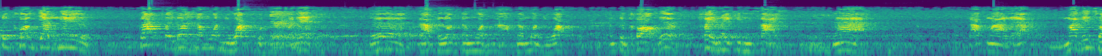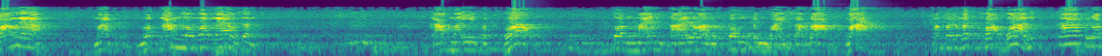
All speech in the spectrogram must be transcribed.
เป็นข้อยันไงเลยกลับไปรดน้ำมนต์อยู่วัดพุ่นวันนี้เออกลับไปรดน้ำมนต์อาบน้ำมนต์อยู่วัดมันเป็นข้อเนี่ยไฟไหม้ขีดินทรายนะกลับมาแล้ว มาที่สองเลยนะมาลดน้ำลงวัดแล้วสั่นกลับมาอีกว่าว้าว ต้นไม้ตายรอดมันปงเป็นใบสาบลามามันปรมัดเคาะว่านี่กลับไปรด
